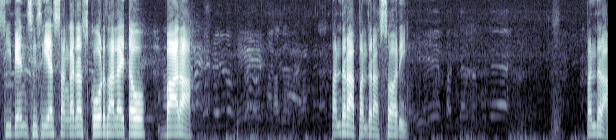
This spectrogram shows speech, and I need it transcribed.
C B N C C S संघाचा स्कोअर झाला तो बारा. पंधरा पंधरा सॉरी पंधरा.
